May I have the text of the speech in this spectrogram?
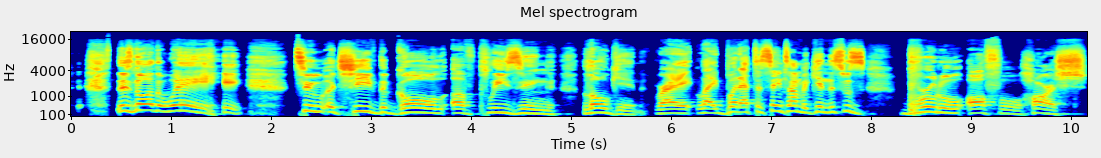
there's no other way to achieve the goal of pleasing Logan, right? Like, but at the same time, again, this was brutal, awful, harsh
